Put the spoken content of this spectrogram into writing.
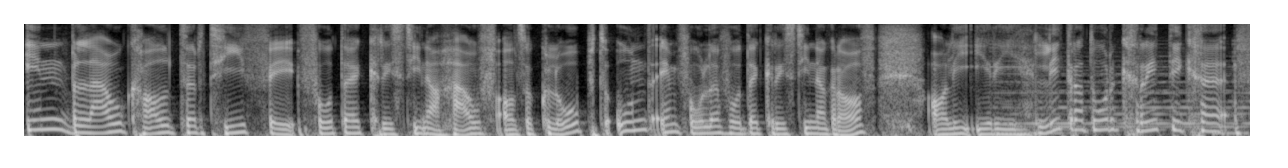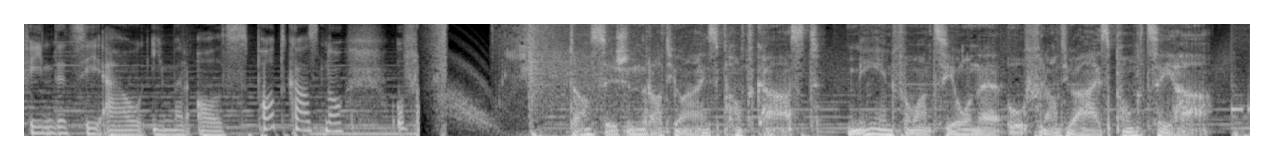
in blau-kalter Tiefe von der Christina Hauf, also gelobt und empfohlen von der Christina Graf. Alle ihre Literaturkritiken finden Sie auch immer als Podcast noch auf Das ist ein Radio 1 Podcast. Mehr Informationen auf radio1.ch.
